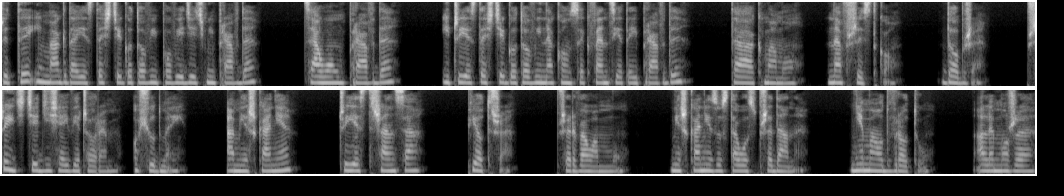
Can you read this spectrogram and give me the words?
czy ty i Magda jesteście gotowi powiedzieć mi prawdę? Całą prawdę? I czy jesteście gotowi na konsekwencje tej prawdy? Tak, mamo, na wszystko. Dobrze. Przyjdźcie dzisiaj wieczorem, o siódmej. A mieszkanie? Czy jest szansa? Piotrze, przerwałam mu. Mieszkanie zostało sprzedane. Nie ma odwrotu, ale może,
